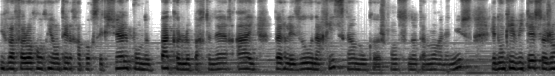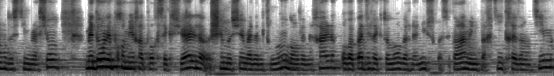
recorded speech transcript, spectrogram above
il va falloir orienter le rapport sexuel pour ne pas que le partenaire aille vers les zones à risque, hein, donc je pense notamment à l'anus, et donc éviter ce genre de stimulation. Mais dans les premiers rapports sexuels, chez monsieur et madame tout le monde, en général, on va pas directement vers l'anus. C'est quand même une partie très intime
